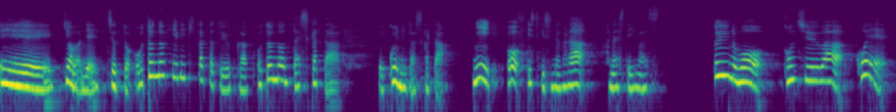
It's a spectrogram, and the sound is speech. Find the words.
えー、今日はね、ちょっと音の響き方というか、音の出し方、声の出し方に、を意識しながら話しています。というのも、今週は声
